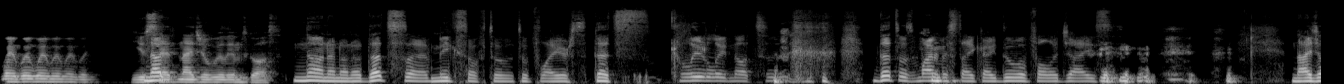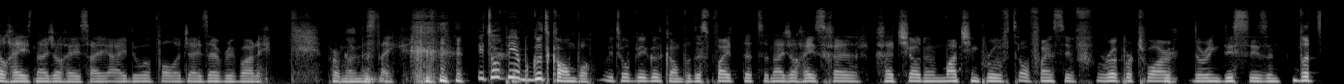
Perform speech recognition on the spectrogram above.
wait, wait, wait, wait, wait. You Not- said Nigel Williams Goss. No, no, no, no. That's a mix of two two players. That's clearly not. that was my mistake. I do apologize. Nigel Hayes, Nigel Hayes. I, I do apologize, everybody, for my mistake. it will be a good combo. It will be a good combo, despite that Nigel Hayes ha, had shown a much improved offensive repertoire during this season. But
